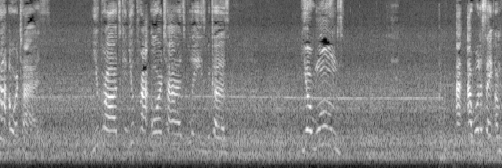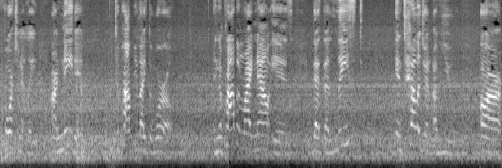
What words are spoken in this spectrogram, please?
prioritize. You broads, can you prioritize, please? Because your wombs, I, I want to say, unfortunately, are needed to populate the world. And the problem right now is that the least intelligent of you are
